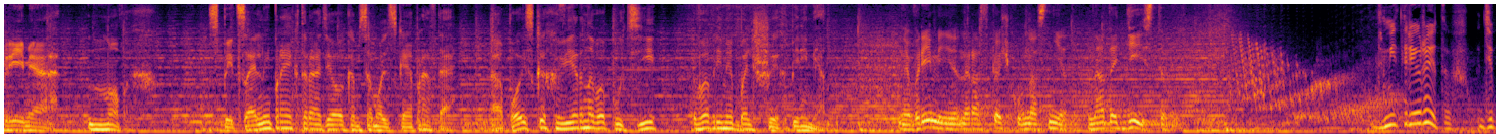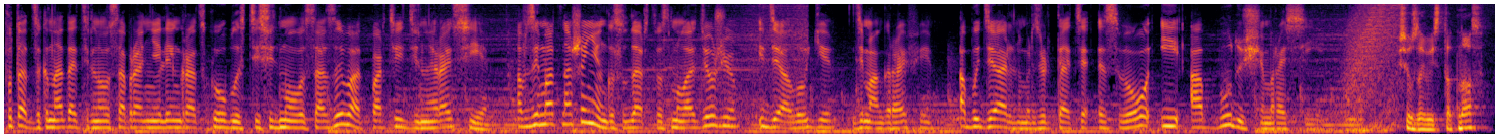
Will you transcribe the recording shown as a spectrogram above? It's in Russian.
Время новых. Специальный проект радио «Комсомольская правда» о поисках верного пути во время больших перемен. Времени на раскачку у нас нет. Надо действовать. Дмитрий Рытов, депутат Законодательного собрания Ленинградской области седьмого созыва от партии «Единая Россия». О взаимоотношениях государства с молодежью, идеологии, демографии, об идеальном результате СВО и о будущем России. Все зависит от нас,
